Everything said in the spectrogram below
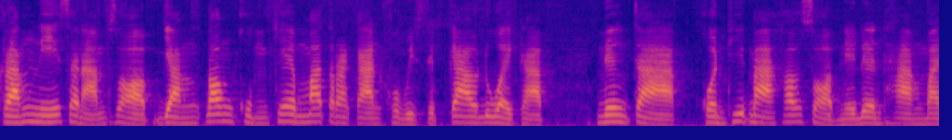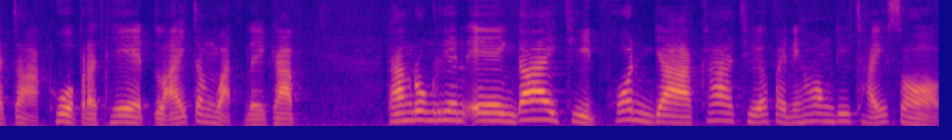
ครั้งนี้สนามสอบยังต้องคุมเข้มมาตรการโควิด -19 ด้วยครับ เนื่องจากคนที่มาเข้าสอบเนี่ยเดินทางมาจากทั่วประเทศหลายจังหวัดเลยครับ ทางโรงเรียนเองได้ฉีดพ่นยาฆ่าเชื้อภายในห้องที่ใช้สอบ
